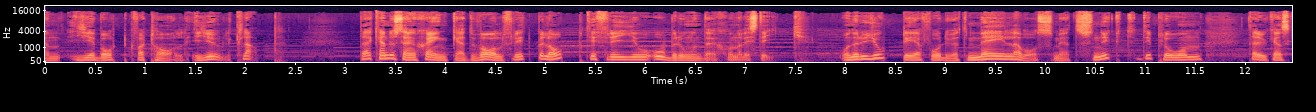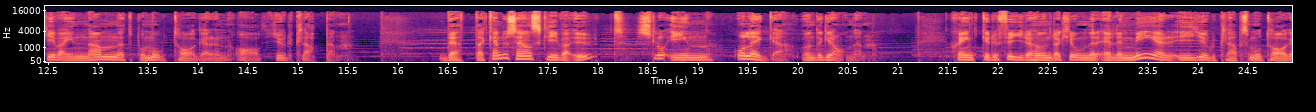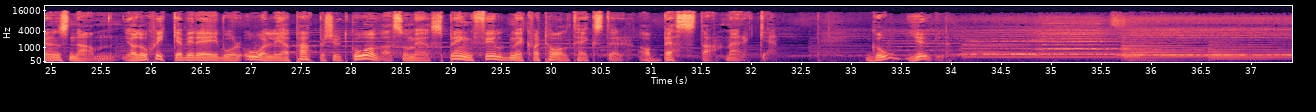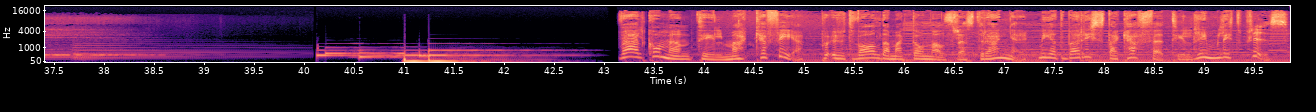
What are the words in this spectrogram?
en Ge bort kvartal i julklapp. Där kan du sedan skänka ett valfritt belopp till fri och oberoende journalistik. Och när du gjort det får du ett mejl av oss med ett snyggt diplom där du kan skriva in namnet på mottagaren av julklappen. Detta kan du sedan skriva ut, slå in och lägga under granen. Skänker du 400 kronor eller mer i julklappsmottagarens namn, ja då skickar vi dig vår årliga pappersutgåva som är sprängfylld med kvartaltexter av bästa märke. God jul! Välkommen till Maccafé på utvalda McDonalds restauranger med Baristakaffe till rimligt pris.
